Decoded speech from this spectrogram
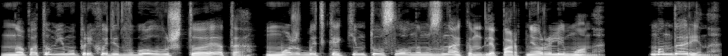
но потом ему приходит в голову, что это может быть каким-то условным знаком для партнера лимона — мандарина.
